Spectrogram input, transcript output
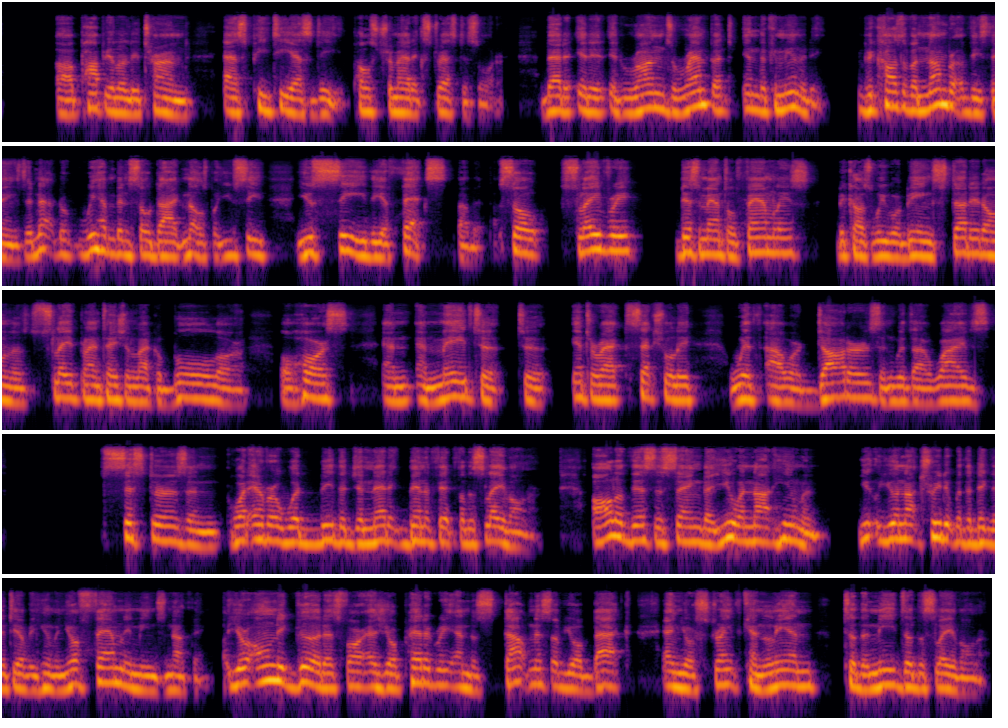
uh, popularly termed as PTSD, post traumatic stress disorder. That it, it, it runs rampant in the community because of a number of these things. Not, we haven't been so diagnosed, but you see you see the effects of it. So slavery dismantled families because we were being studied on a slave plantation like a bull or a horse and, and made to, to interact sexually with our daughters and with our wives' sisters and whatever would be the genetic benefit for the slave owner. All of this is saying that you are not human. You, you're not treated with the dignity of a human. Your family means nothing. You're only good as far as your pedigree and the stoutness of your back and your strength can lend to the needs of the slave owner.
